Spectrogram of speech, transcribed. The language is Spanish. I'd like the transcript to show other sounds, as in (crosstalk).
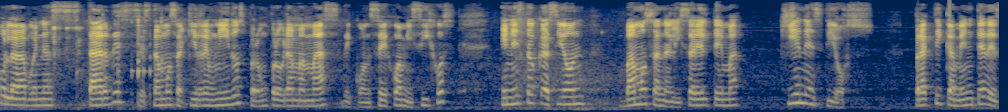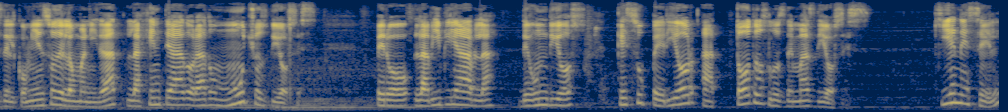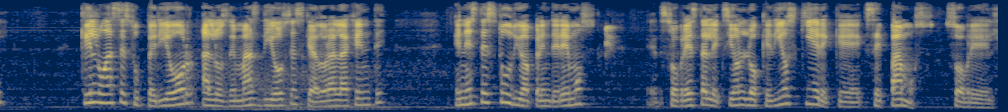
Hola, buenas tardes. Estamos aquí reunidos para un programa más de Consejo a mis hijos. En esta ocasión vamos a analizar el tema ¿Quién es Dios? Prácticamente desde el comienzo de la humanidad la gente ha adorado muchos dioses, pero la Biblia habla de un Dios que es superior a todos los demás dioses. ¿Quién es Él? ¿Qué lo hace superior a los demás dioses que adora la gente? En este estudio aprenderemos eh, sobre esta lección lo que Dios quiere que sepamos sobre Él.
